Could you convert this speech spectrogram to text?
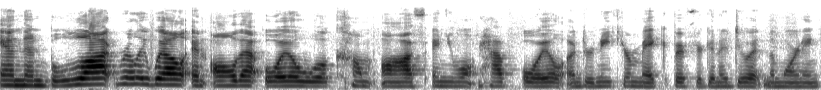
and then blot really well and all that oil will come off and you won't have oil underneath your makeup if you're going to do it in the morning.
